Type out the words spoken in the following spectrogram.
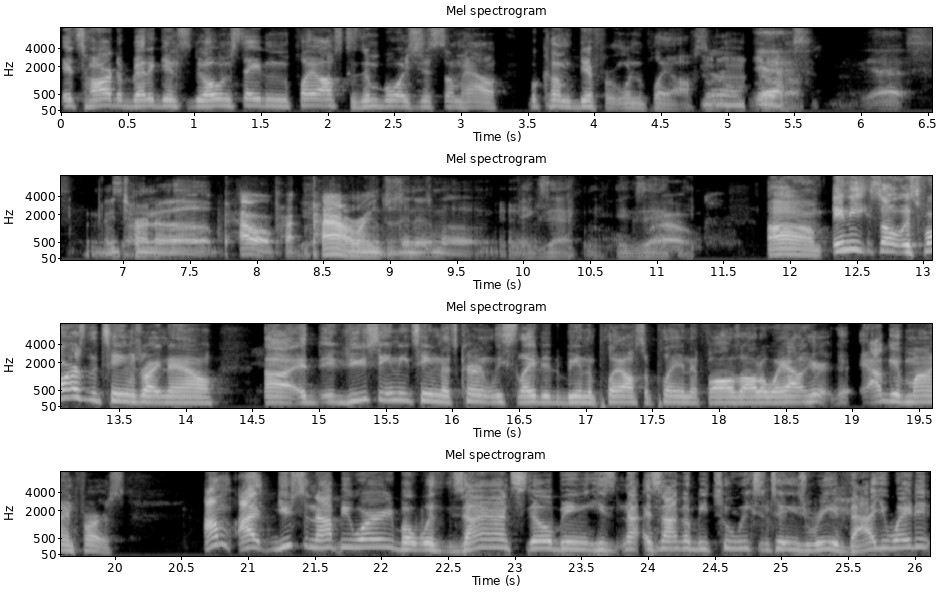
it's hard to bet against Golden State in the playoffs because them boys just somehow become different when the playoffs. are. Yeah. Yes. Yes. They turn uh power Power Rangers in this mug. Exactly. Exactly. Um, any so as far as the teams right now, Uh, if you see any team that's currently slated to be in the playoffs or playing that falls all the way out here, I'll give mine first. I'm I used to not be worried, but with Zion still being he's not it's not gonna be two weeks until he's reevaluated.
